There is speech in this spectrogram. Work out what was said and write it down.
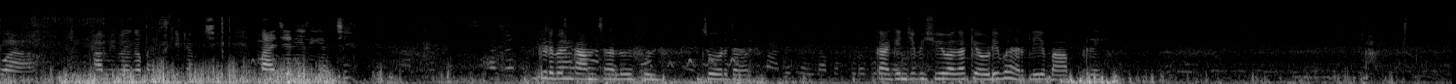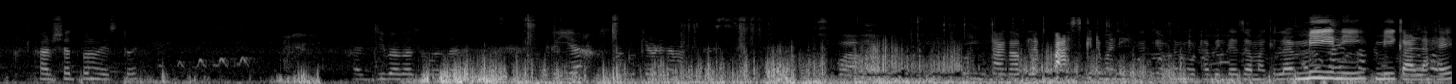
वा आम्ही बघा बास्केट आमची. माझी आणि रियाची इकडे पण काम चालू आहे फुल जोरदार. काकींची पिशवी बघा केवढी भरली आहे बापरे. हर्षद पण वेचतोय. आजी बघा जोरदार. रिया बघू केवढे जमा वा टाका आपल्या बास्केट मनी एवढा मोठा बिड्या जमा केला. मी नी मी काढला आहे.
